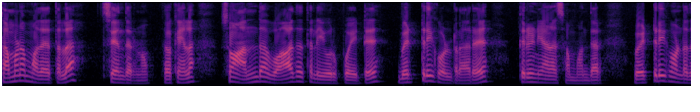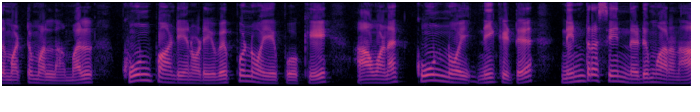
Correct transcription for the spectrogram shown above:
சமண மதத்தில் சேர்ந்துடணும். ஓகேங்களா? ஸோ அந்த வாதத்தில் இவர் போயிட்டு வெற்றி கொள்கிறாரு திருஞான சம்பந்தர். வெற்றி கொண்டது மட்டுமல்லாமல் கூன் பாண்டியனுடைய வெப்பு நோயை போக்கி அவனை கூன் நோய் நீக்கிட்டு நின்ற சீன் நெடுமாறனா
